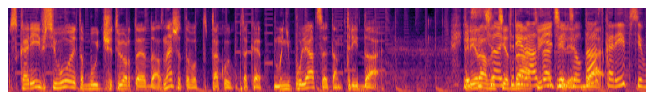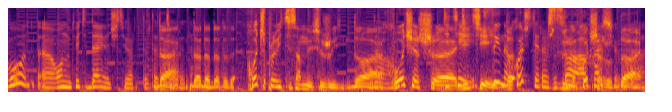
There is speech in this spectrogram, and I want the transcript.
скорее всего это будет четвертое да. Знаешь, это вот такой такая манипуляция там три да. Три Если раза тебе три да раза ответили, ответил да, да. скорее всего, э, он ответит да и на четвертый. Вот Да, теория, да, да, да, да, да. Хочешь провести со мной всю жизнь? Да. Да. Хочешь э, Детей. детей? Сына Да. хочешь тебе рожать? Сына Да, хочешь хочу, рожать? Да. да.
